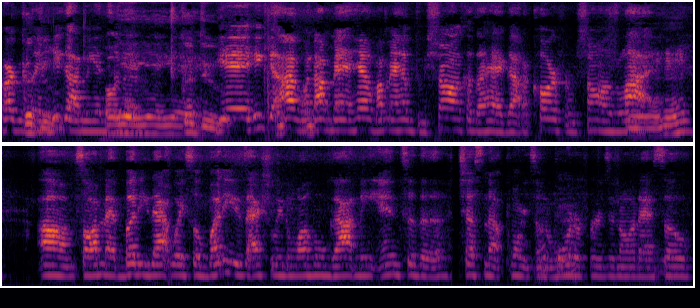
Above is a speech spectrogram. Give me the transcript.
Carpet Good Cleaning. dude. He got me into Oh yeah, yeah, yeah. Good dude. Yeah, he got I, when I met him. I met him through Sean because I had got a car from Sean's lot. hmm Um, so I met Buddy that way. So Buddy is actually the one who got me into the Chestnut Points and the Okay. Waterfords and all that. So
